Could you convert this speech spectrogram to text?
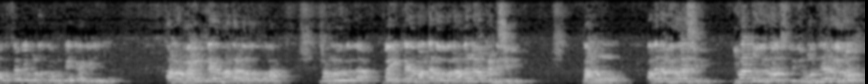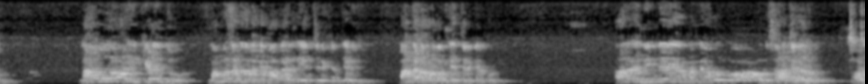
ಅವ್ರ ಸಭೆಗಳು ನಮ್ಗೆ ಬೇಕಾಗಿರ್ಲಿಲ್ಲ. ಆದ್ರೆ ಮೈಕ್ನೇ ಮಾತಾಡೋದಲ್ಲ ನಮ್ಮ ವಿರುದ್ಧ ಮೈಕ್ನಾಗ ಮಾತಾಡೋದಲ್ಲ ಅದನ್ನ ನಾವು ಖಂಡಿಸಿದೀವಿ. ನಾವು ಅದನ್ನು ವಿರೋಧಿಸಿದ್ವಿ. ಇವತ್ತು ವಿರೋಧಿಸ್ತಿದ್ವಿ ಮುಂದೇನೂ ವಿರೋಧಿಸ್ತೀವಿ ನಾವು ಅವರಿಗೆ ಕೇಳಿದ್ದು, ನಮ್ಮ ಸಂಘದ ಬಗ್ಗೆ ಮಾತಾಡಿದ್ರೆ ಎಚ್ಚರಿಕೆ ಅಂತ ಹೇಳಿದ್ವಿ ಮಾತಾಡಬಾರ್ದು ಅಂತ ಎಚ್ಚರಿಕೆ ಕೊಡ್ತೀವಿ ಆದರೆ ನಿನ್ನೆ ಮೊನ್ನೆ ಅವರು ಅವರು ಸಹಚರರು ಅವರು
